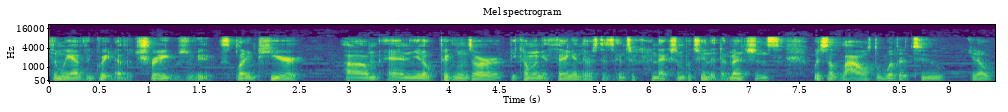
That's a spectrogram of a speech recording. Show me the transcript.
Then we have the Great Nether Trade, which will be explained here. Um, and you know piglins are becoming a thing and there's this interconnection between the dimensions which allows the wither to you know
